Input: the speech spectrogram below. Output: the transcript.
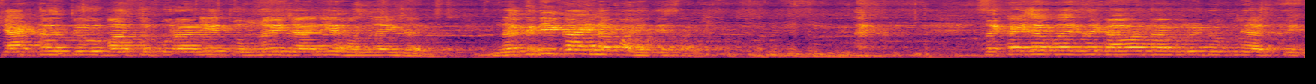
क्या कहते बात पुराणी तुम नाही जाणे हम नाही जाणे नगदी काय न पाहिजे सांग. सकाळच्या पाहिजे गावात आंघोळी टोपली असते.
